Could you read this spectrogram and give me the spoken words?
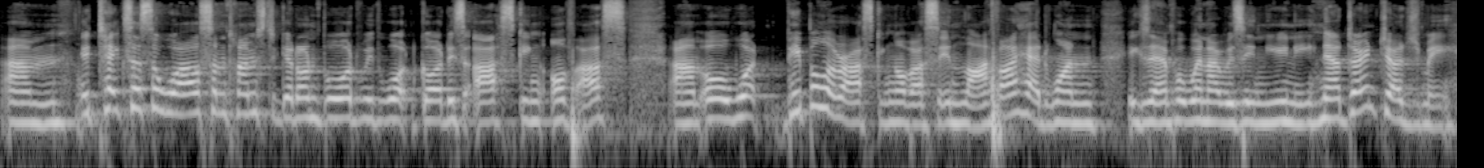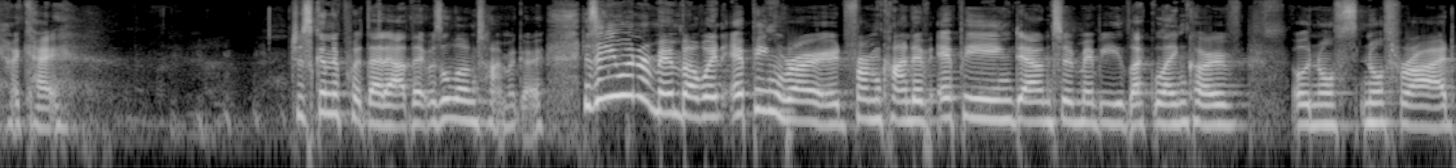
Um, it takes us a while sometimes to get on board with what God is asking of us um, or what people are asking of us in life. I had one example when I was in uni. Now, don't judge me, okay? Just going to put that out there. It was a long time ago. Does anyone remember when Epping Road, from kind of Epping down to maybe like Lane Cove or North, North Ryde,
